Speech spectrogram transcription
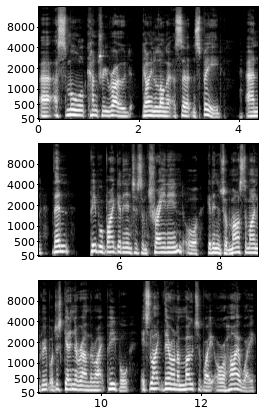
uh, a small country road going along at a certain speed, and then people by getting into some training or getting into a mastermind group or just getting around the right people, it's like they're on a motorway or a highway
